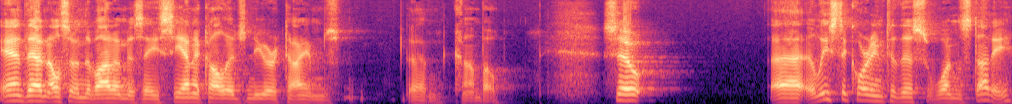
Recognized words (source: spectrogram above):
And then also in the bottom is a Siena College New York Times um, combo. So, uh, at least according to this one study,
